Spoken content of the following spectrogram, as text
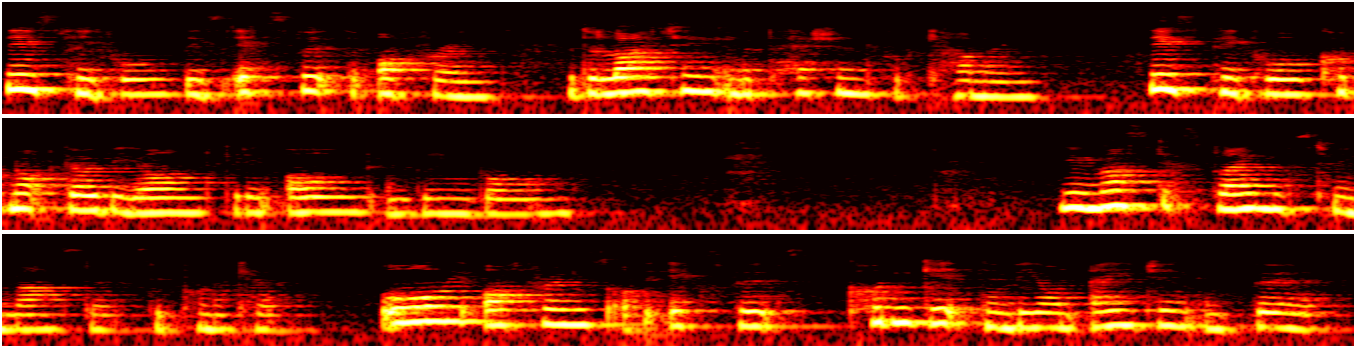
These people, these experts in offering, were delighting in the passion for becoming, these people could not go beyond getting old and being born. You must explain this to me, Master, said Punnaka. All the offerings of the experts couldn't get them beyond aging and birth.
